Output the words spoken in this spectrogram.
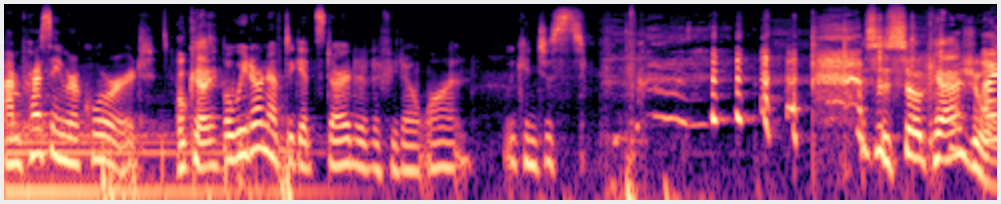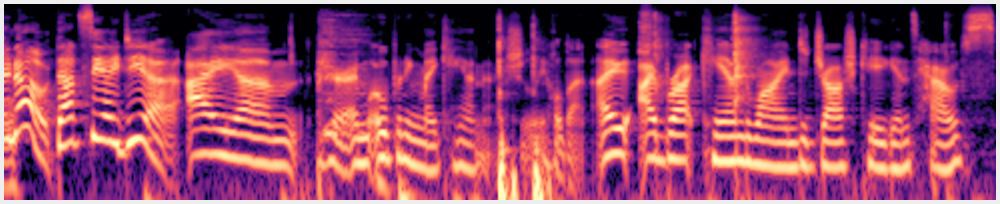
I'm pressing record, Okay. but we don't have to get started if you don't want. We can just. This is so casual. I know. That's the idea. I um here, I'm opening my can actually. Hold on. I I brought canned wine to Josh Cagan's house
